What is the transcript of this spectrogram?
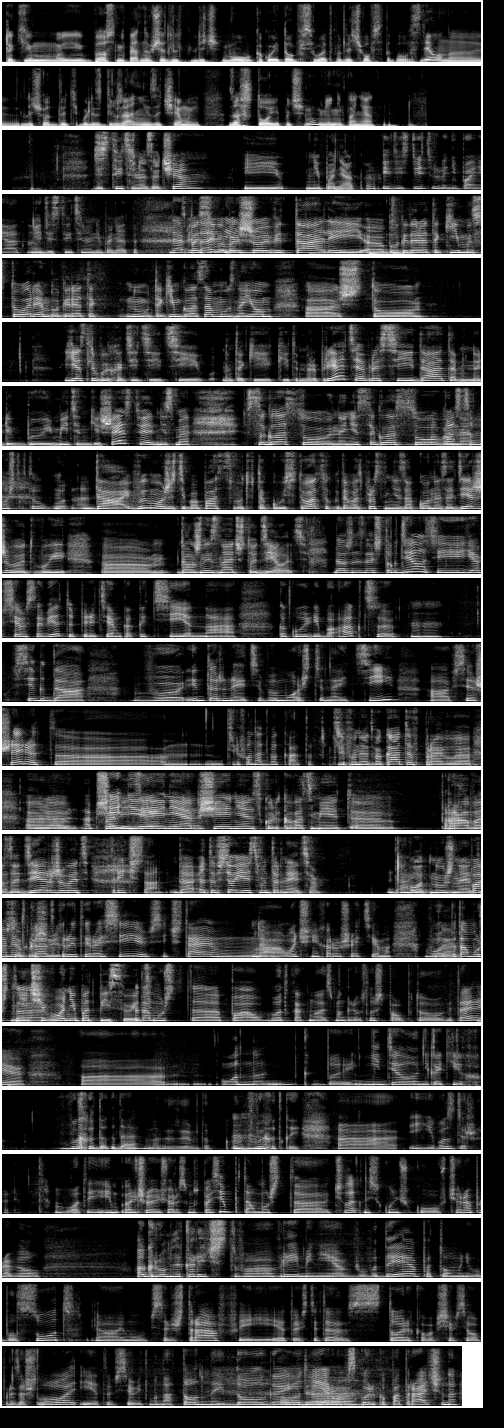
таким, и просто непонятно вообще для, для чего, какой итог всего этого, для чего все это было сделано, для чего эти были задержания, зачем и за что и почему, мне непонятно. Действительно, зачем? И непонятно. И действительно непонятно. И действительно непонятно. Да, Спасибо Виталий... большое, Виталий. Э, благодаря таким историям, благодаря так, ну, таким голосам мы узнаем, э, что если вы хотите идти на такие какие-то мероприятия в России, да, там на любые митинги, шествия, несмотря согласованно, не согласованно. Попасться может кто угодно. Да, и вы можете попасться вот в такую ситуацию, когда вас просто незаконно задерживают, вы э, должны знать, что делать. Должны знать, что делать, и я всем советую перед тем, как идти на какую-либо акцию, угу. всегда в интернете вы можете найти, а, все шерят а, телефоны адвокатов. Телефоны адвокатов, правила э, общения, поведения, да. общения, сколько вас имеет э, право, право задерживать. Три часа. Да, это все есть в интернете. Да. Вот, нужно Памятка это прошу... открытой России, все читаем, да. а, очень хорошая тема. Вот, да. потому что... Ничего не подписывайте. Потому что, по, вот как мы смогли услышать по опыту Виталия, а, он как бы не делал никаких выходок, да, мы назовем это угу. выходкой, а, и его задержали. Вот. И большое еще раз ему спасибо, потому что человек, на секундочку, вчера провел огромное количество времени в ВВД, потом у него был суд, а, ему выписали штраф, и то есть это столько вообще всего произошло, и это все ведь монотонно и долго, О, и да. нервов сколько потрачено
